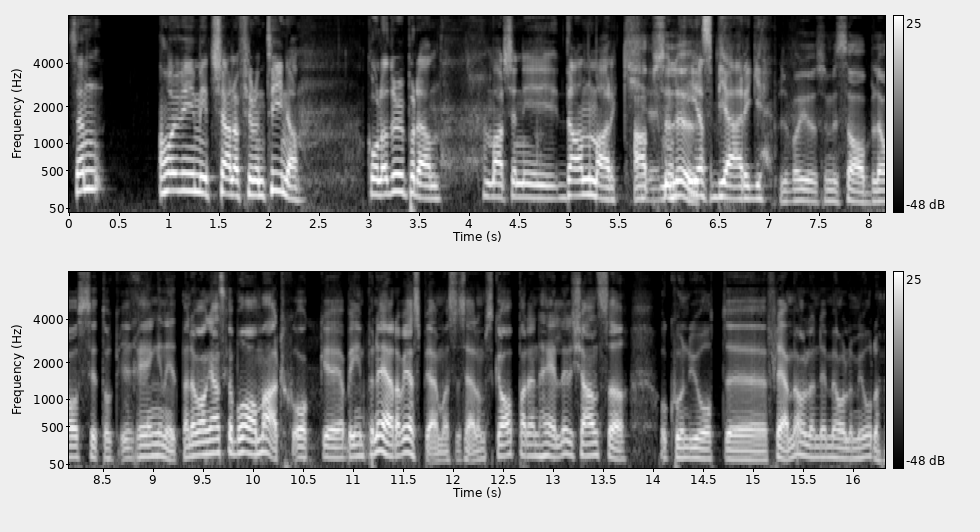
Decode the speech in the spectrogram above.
Sen har vi mitt kära Fiorentina. Kollade du på den? Matchen i Danmark Absolut. mot Esbjerg. Det var ju som vi sa blåsigt och regnigt men det var en ganska bra match och eh, jag blev imponerad av Esbjerg måste jag säga. De skapade en hel del chanser och kunde gjort eh, fler mål än det mål de gjorde.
